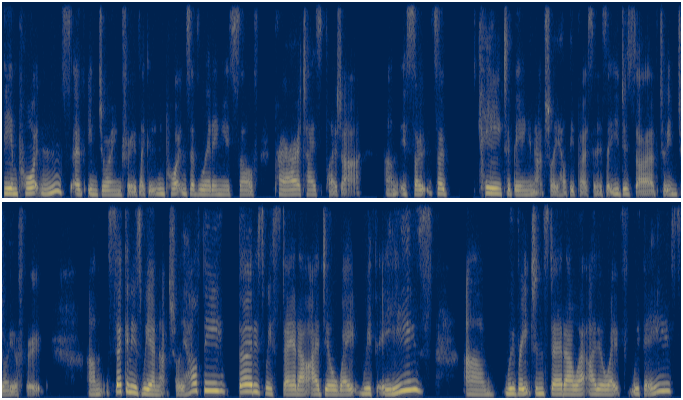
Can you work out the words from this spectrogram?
the importance of enjoying food, like the importance of letting yourself prioritize pleasure um, is so, so key to being a naturally healthy person is that you deserve to enjoy your food. Um, second is we are naturally healthy. Third is we stay at our ideal weight with ease. Um, we reach and stay at our ideal weight with ease.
